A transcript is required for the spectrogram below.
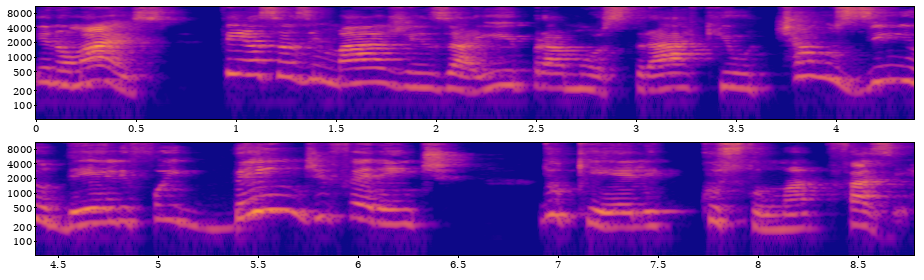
E no mais, tem essas imagens aí para mostrar que o tchauzinho dele foi bem diferente do que ele costuma fazer.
